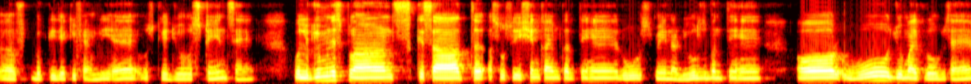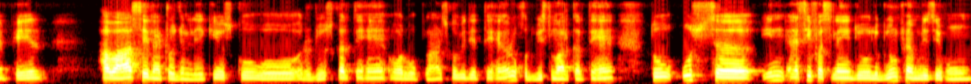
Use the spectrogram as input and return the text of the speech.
बैक्टीरिया की फैमिली है, उसके जो स्टेन्स हैं, वो लिग्यूमिनस प्लांट्स के साथ एसोसिएशन कायम करते हैं रूट्स में नड्यूल्स बनते हैं और वो जो माइक्रोब्स हैं, फिर हवा से नाइट्रोजन लेके उसको वो रिड्यूस करते हैं और वो प्लांट्स को भी देते हैं और वो खुद भी इस्तेमाल करते हैं। तो उस, इन ऐसी फ़सलें जो लग्यूम फैमिली से हों,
